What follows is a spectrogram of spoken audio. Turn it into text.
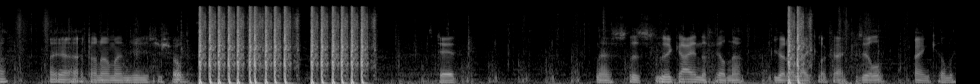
Oh, yeah, I don't know, man. You need to shoot. He's dead. Nice. There's the guy in the field now. You gotta like look at because he'll try and kill me.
